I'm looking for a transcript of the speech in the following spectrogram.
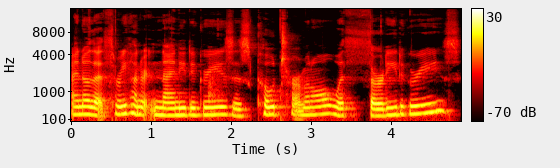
I know that 390 degrees is coterminal with 30 degrees.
